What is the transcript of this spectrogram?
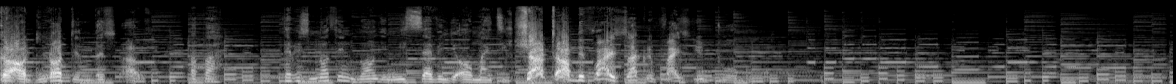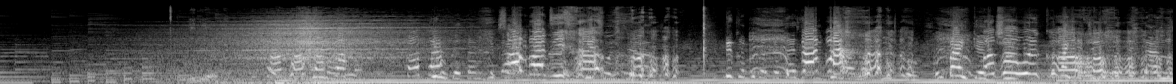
God, not in this house. Papa, there is nothing wrong in me serving the Almighty. Shut up before I sacrifice you to Ogugu. Somebody help! Biko, biko, teta, Papa! Mpa Nkechi. Papa, wake Mpa Nkechi, up! biko, teta, nọ.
